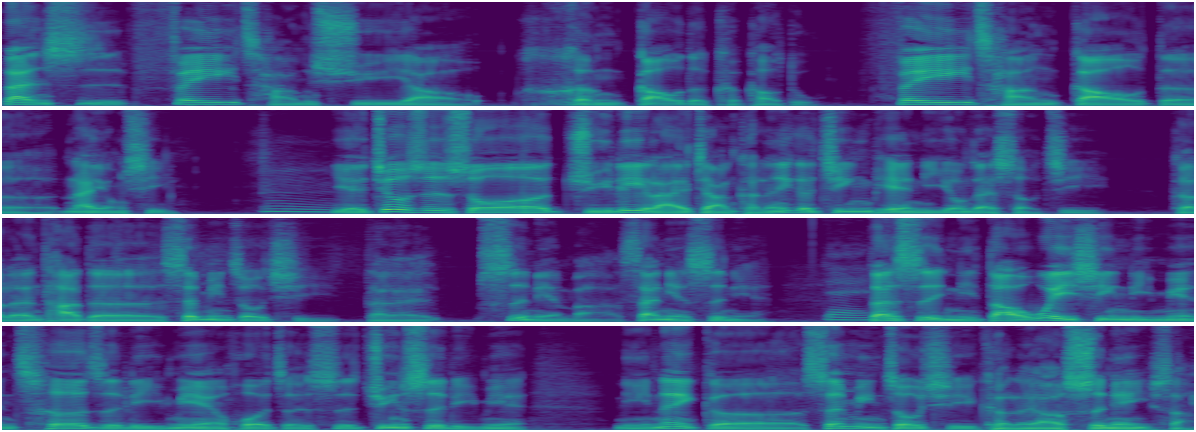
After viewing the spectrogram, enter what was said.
但是非常需要很高的可靠度，非常高的耐用性。嗯，也就是说，举例来讲，可能一个晶片你用在手机，可能它的生命周期大概四年吧，三年四年。对，但是你到卫星里面、车子里面或者是军事里面，你那个生命周期可能要十年以上。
